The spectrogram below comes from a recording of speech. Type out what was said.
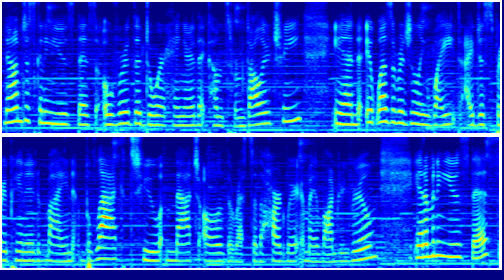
Now I'm just going to use this over the door hanger that comes from Dollar Tree and it was originally white. I just spray painted mine black to match all of the rest of the hardware in my laundry room. And I'm going to use this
